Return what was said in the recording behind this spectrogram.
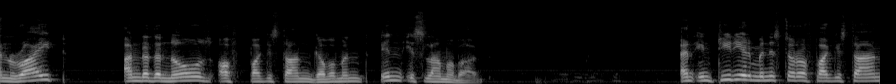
and right under the nose of Pakistan government in Islamabad. An interior minister of Pakistan,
